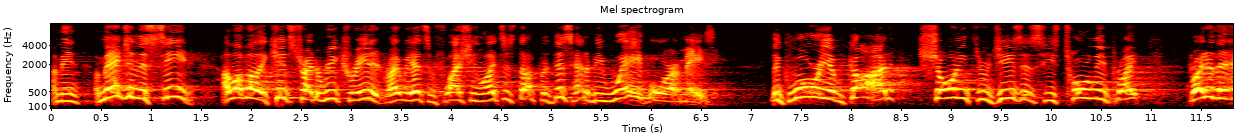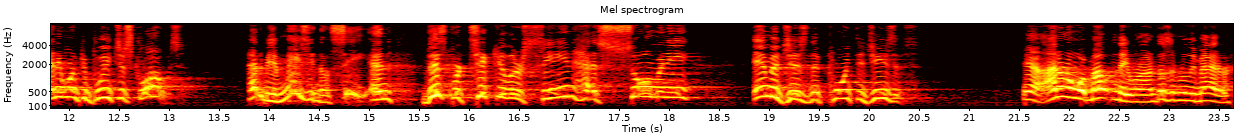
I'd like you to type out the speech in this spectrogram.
I mean, imagine this scene. I love how the kids tried to recreate it, right? We had some flashing lights and stuff, but this had to be way more amazing. The glory of God showing through Jesus. He's totally bright, brighter than anyone could bleach his clothes. Had to be amazing to see. And this particular scene has so many images that point to Jesus. Yeah, I don't know what mountain they were on. It doesn't really matter.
